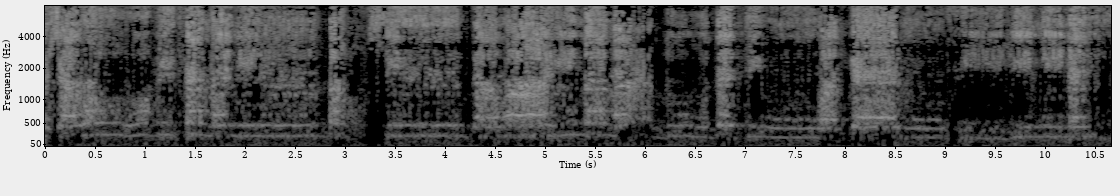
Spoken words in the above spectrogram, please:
وشروه بثمن بخس دراهم معدودة وكانوا فيه من الزهد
